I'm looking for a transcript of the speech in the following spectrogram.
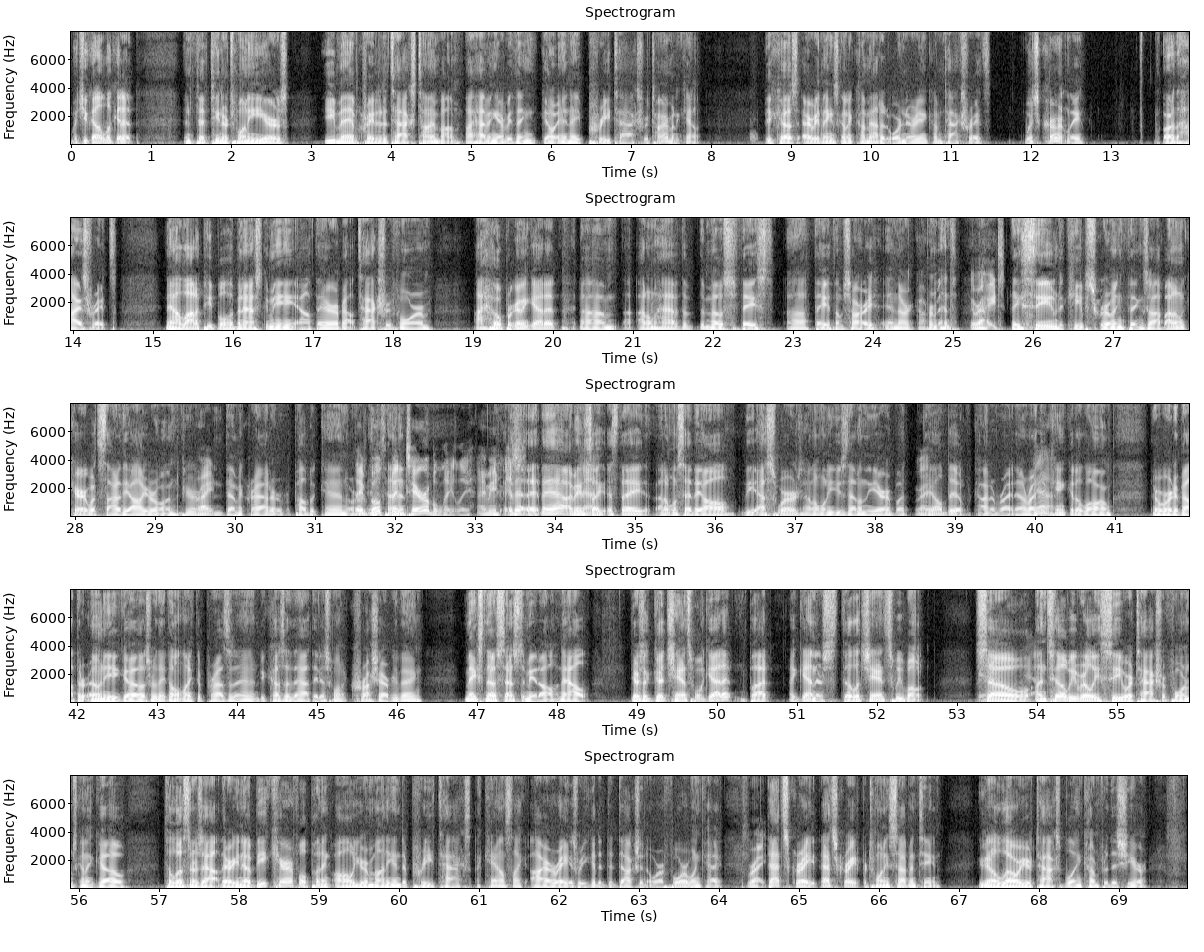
But you got to look at it. In 15 or 20 years, you may have created a tax time bomb by having everything go in a pre-tax retirement account because everything's going to come out at ordinary income tax rates, which currently are the highest rates. Now, a lot of people have been asking me out there about tax reform. I hope we're going to get it. Um, I don't have the, the most faith, uh, faith, I'm sorry, in our government. Right. They seem to keep screwing things up. I don't care what side of the aisle you're on, if you're Right. Democrat or Republican or They've both been terrible lately. I mean, They, they, they have. I mean, it's like it's they. I don't want to say they all the S word. I don't want to use that on the air, but Right. they all do kind of right now, right? Yeah. They can't get along. They're worried about their own egos, or they don't like the president, and because of that, they just want to crush everything. Makes no sense to me at all. Now, there's a good chance we'll get it, but again, there's still a chance we won't. So until we really see where tax reform is going to go, to listeners out there, you know, be careful putting all your money into pre-tax accounts like IRAs, where you get a deduction or a 401k. right. That's great. That's great for 2017. You're going to lower your taxable income for this year.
